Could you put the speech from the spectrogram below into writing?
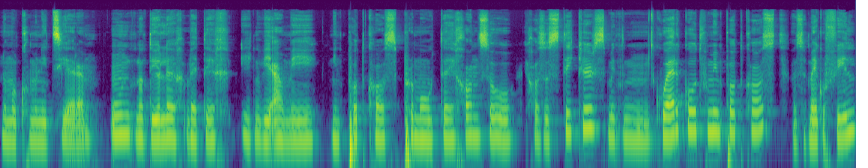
nochmal kommunizieren. Und natürlich werde ich irgendwie auch mehr meinen Podcast promoten. Ich habe so, ich habe so Stickers mit dem QR-Code von meinem Podcast. Also mega viel.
